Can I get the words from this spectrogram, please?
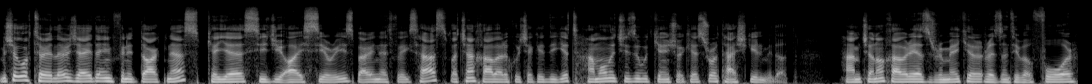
میشه گفت تریلر جدید Infinite Darkness که یه CGI series برای نتفلیکس هست و چند خبر کوچک دیگه تمام چیزی بود که این showcase رو تشکیل می‌داد. همچنان خبری از remake Evil 4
